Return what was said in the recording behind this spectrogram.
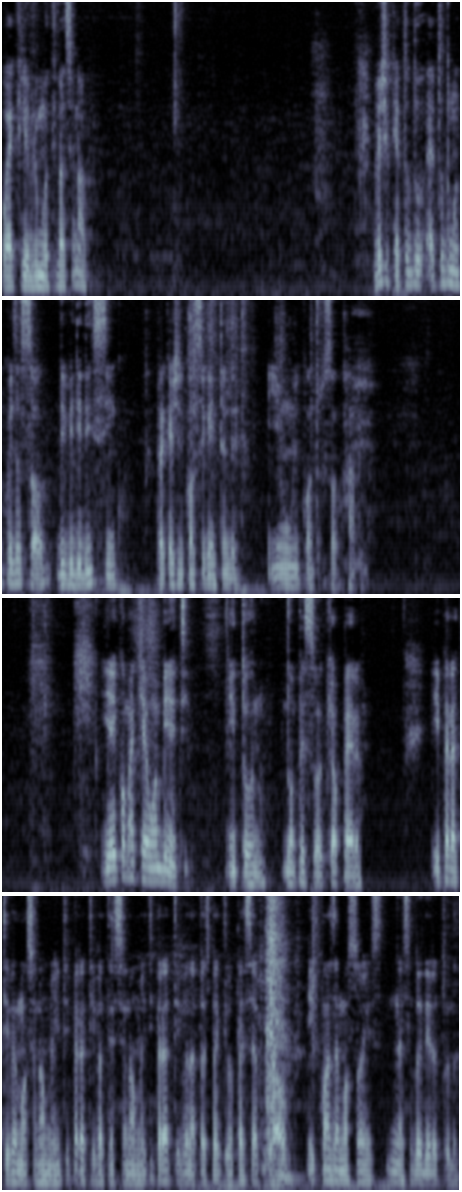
o equilíbrio motivacional. Veja que é tudo, é tudo uma coisa só, dividida em cinco, para que a gente consiga entender em um encontro só, rápido. E aí, como é que é o ambiente em torno de uma pessoa que opera hiperativa emocionalmente, hiperativa atencionalmente, hiperativa na perspectiva perceptual e com as emoções nessa doideira toda.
